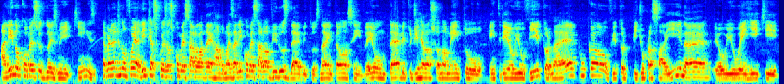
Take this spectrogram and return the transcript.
ali no começo de 2015, na verdade não foi ali que as coisas começaram a dar errado, mas ali começaram a vir os débitos, né? Então, assim, veio um débito de relacionamento entre eu e o Vitor na época. O Vitor pediu para sair, né? Eu e o Henrique,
